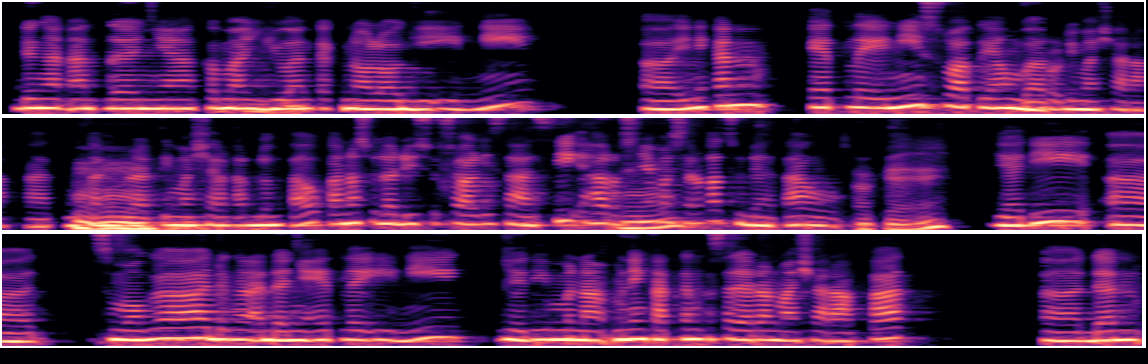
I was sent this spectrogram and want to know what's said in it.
dengan adanya kemajuan teknologi ini, eh, ini kan etle ini suatu yang baru di masyarakat. Bukan Mm-mm. berarti masyarakat belum tahu karena sudah disosialisasi, harusnya Mm. masyarakat sudah tahu. Oke. Jadi eh, semoga dengan adanya etle ini jadi meningkatkan kesadaran masyarakat eh, dan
